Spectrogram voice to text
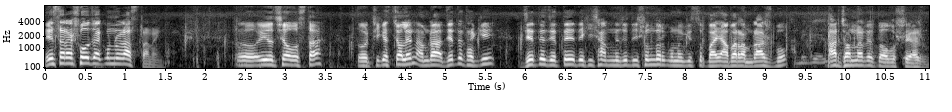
এছাড়া সোজা কোনো রাস্তা নাই। তো এই হচ্ছে অবস্থা। তো ঠিক আছে চলেন আমরা যেতে থাকি। যেতে যেতে দেখি সামনে যদি সুন্দর কোনো কিছু পাই আবার আমরা আসব। আর ঝর্ণাতে তো অবশ্যই আসব।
